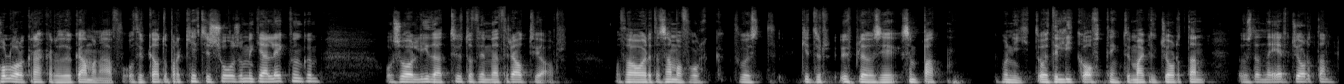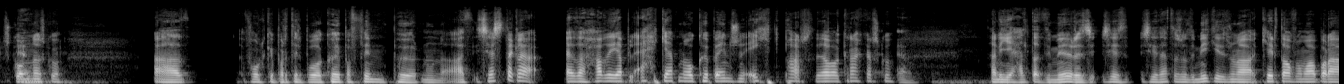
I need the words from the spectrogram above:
12 ára krakkar höfðu gaman af og þeir gáttu bara keitt sér svo og svo mikið að leikfengum og svo líða 25 eða 30 ár. Og þá er þetta sama fólk þú veist, getur upplefað sig sem bann á nýtt. Og þetta er líka oft tengt við Michael Jordan, þú veist þannig er Jordan skona sko að fólk er bara tilbúið að kaupa fimm pör núna, að sérstaklega það hafði jafnvel ekki efna á að kaupa einu svona eitt par þegar það var krakkar sko Já. þannig ég held að því miður sé, sé, sé þetta svolítið mikið svona kert áfram að bara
